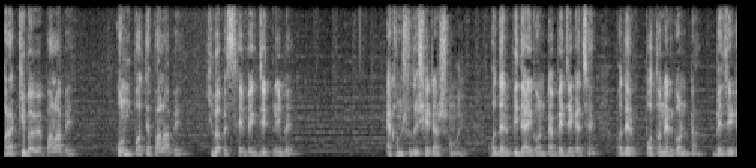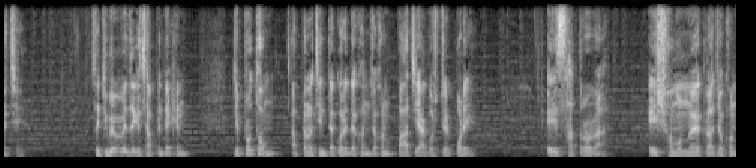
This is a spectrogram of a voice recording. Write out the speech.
ওরা কীভাবে পালাবে, কোন পথে পালাবে, কীভাবে সেফ এক্সিট নিবে, এখন শুধু সেটার সময়। ওদের বিদায় ঘণ্টা বেজে গেছে, ওদের পতনের ঘণ্টা বেজে গেছে। সে কীভাবে বেজে গেছে আপনি দেখেন যে প্রথম আপনারা চিন্তা করে দেখুন, যখন পাঁচই আগস্টের পরে এই ছাত্ররা এই সমন্বয়করা যখন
